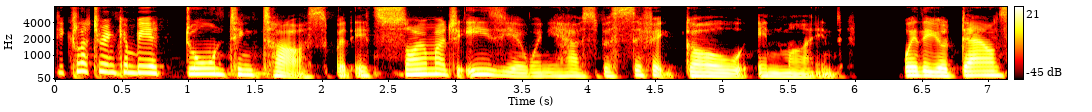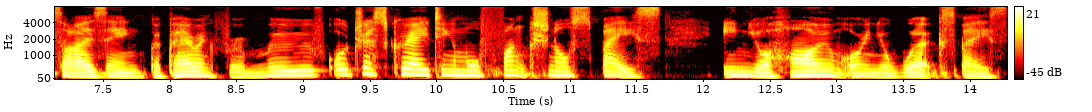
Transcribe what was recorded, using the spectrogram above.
Decluttering can be a daunting task, but it's so much easier when you have a specific goal in mind. Whether you're downsizing, preparing for a move, or just creating a more functional space in your home or in your workspace,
